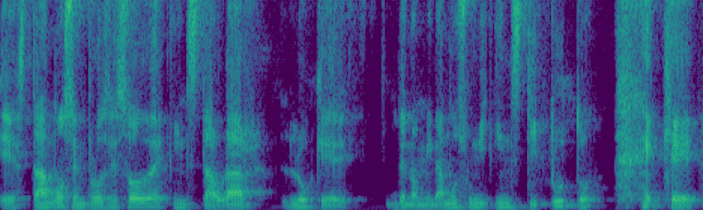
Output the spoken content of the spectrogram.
estamos en proceso de instaurar lo que denominamos un instituto que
